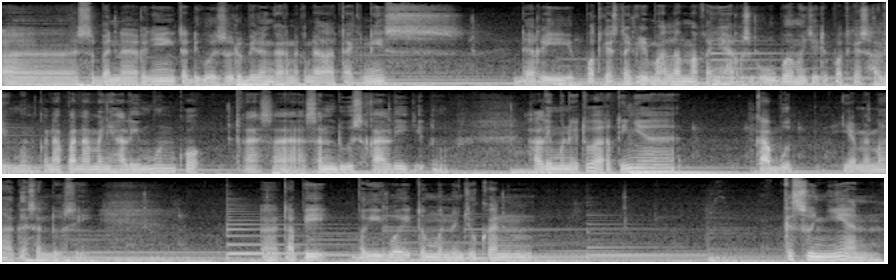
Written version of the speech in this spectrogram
uh, sebenarnya yang tadi gue sudah bilang karena kendala teknis dari podcast negeri malam makanya harus gue ubah menjadi podcast Halimun. Kenapa namanya Halimun? Kok terasa sendu sekali gitu. Halimun itu artinya kabut. Ya memang agak sendu sih. Uh, tapi bagi gue itu menunjukkan kesunyian.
